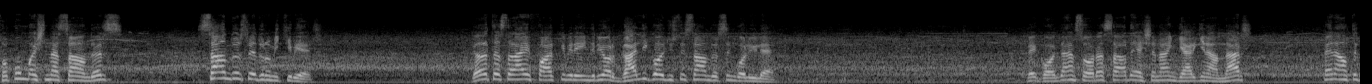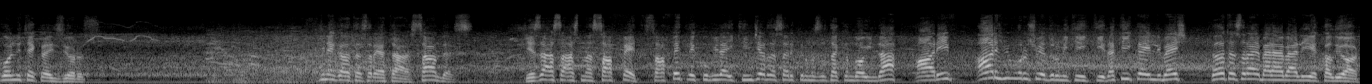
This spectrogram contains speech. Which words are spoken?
Topun başında Sanders. Sanders ve durum 2-1. Galatasaray farkı bire indiriyor. Galli golcüsü Sanders'ın golüyle. Ve golden sonra sahada yaşanan gergin anlar. Penaltı golünü tekrar izliyoruz. Yine Galatasaray hata. Sanders. Ceza sahasında Saffet. Saffet ve Kubilay ikinci yarıda sarı kırmızılı takımda oyunda. Arif. Arif'in vuruşu ve durum 2-2. Dakika 55. Galatasaray beraberliği yakalıyor.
